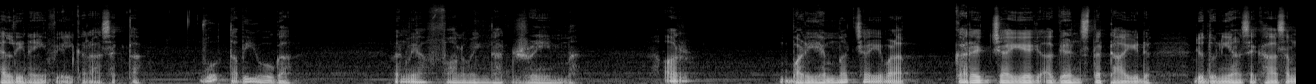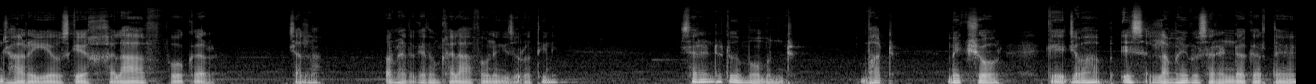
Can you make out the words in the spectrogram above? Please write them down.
हेल्दी नहीं फील करा सकता। वो तभी होगा when we are following that dream और बड़ी हिम्मत चाहिए, बड़ा करेज चाहिए अगेंस्ट द टाइड जो दुनिया से खा समझा रही है, उसके खिलाफ होकर चलना। और मैं तो कहता हूँ, खिलाफ होने की ज़रूरत ही नहीं। Surrender to the moment but make sure कि जब आप इस लम्हे को सरेंडर करते हैं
